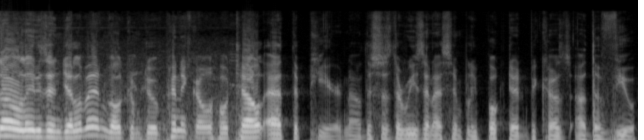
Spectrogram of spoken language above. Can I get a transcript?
So, ladies and gentlemen, welcome to Pinnacle Hotel at the Pier. Now, this is the reason I simply booked it because of the view.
